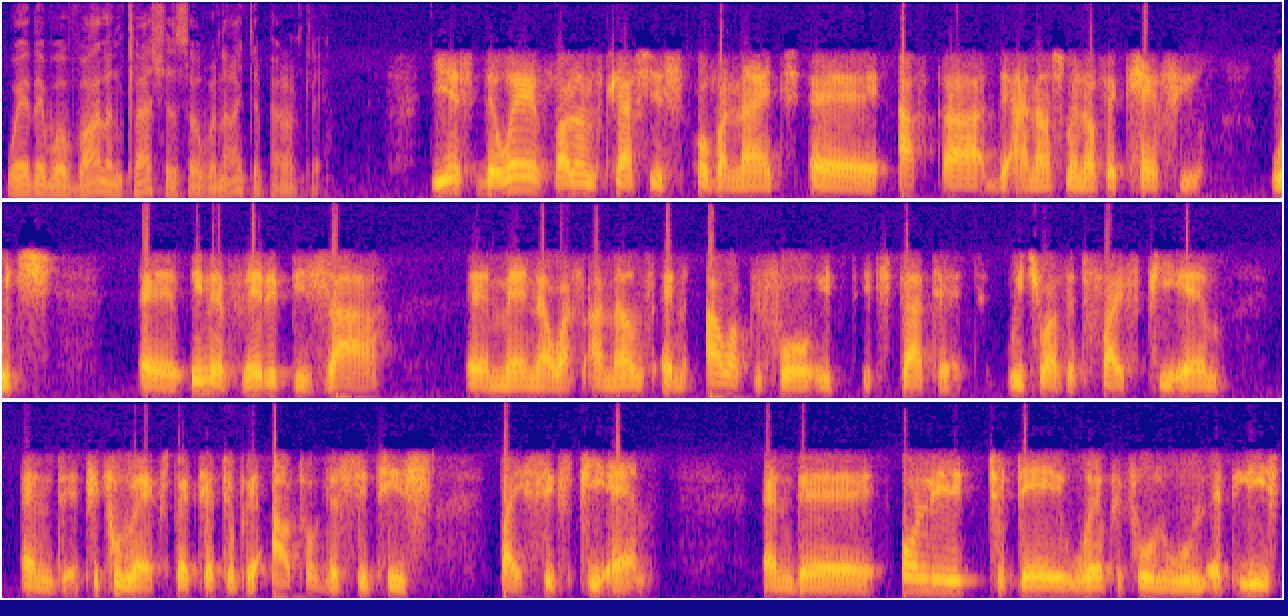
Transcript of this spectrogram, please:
where there were violent clashes overnight, apparently? Yes, there were violent clashes overnight uh, after the announcement of a curfew, which in a very bizarre uh, manner was announced an hour before it, it started, which was at 5 p.m. and people were expected to be out of the cities by 6 p.m. And uh, only today where people will at least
